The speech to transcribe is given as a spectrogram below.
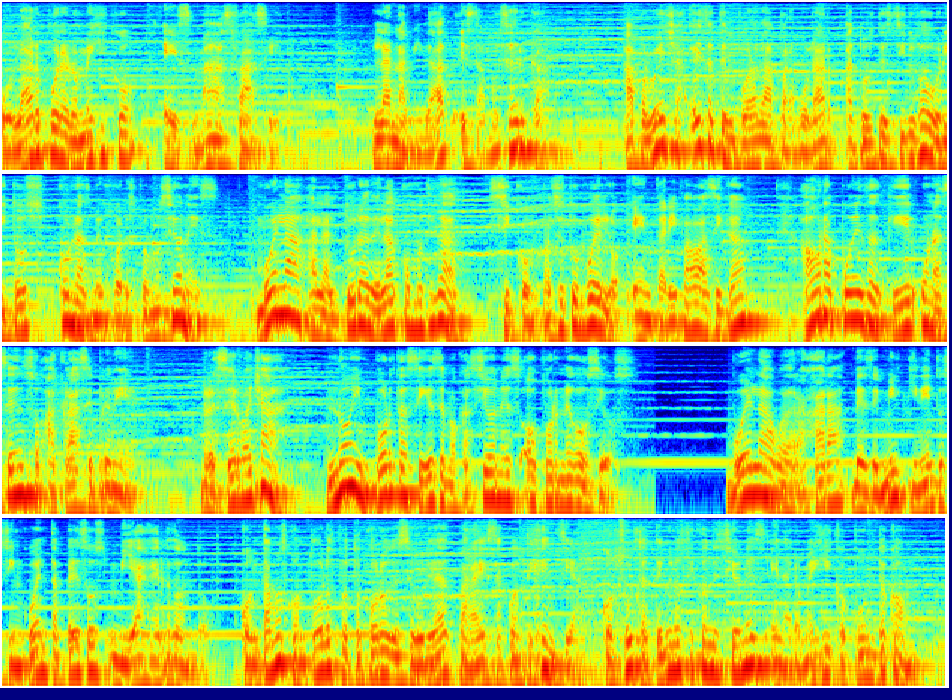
volar por Aeroméxico es más fácil. La Navidad está muy cerca. Aprovecha esta temporada para volar a tus destinos favoritos con las mejores promociones. Vuela a la altura de la comodidad. Si compras tu vuelo en tarifa básica, ahora puedes adquirir un ascenso a clase Premier. Reserva ya, no importa si es de vacaciones o por negocios. Vuela a Guadalajara desde 1.550 pesos viaje redondo. Contamos con todos los protocolos de seguridad para esta contingencia. Consulta términos y condiciones en aeroméxico.com.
